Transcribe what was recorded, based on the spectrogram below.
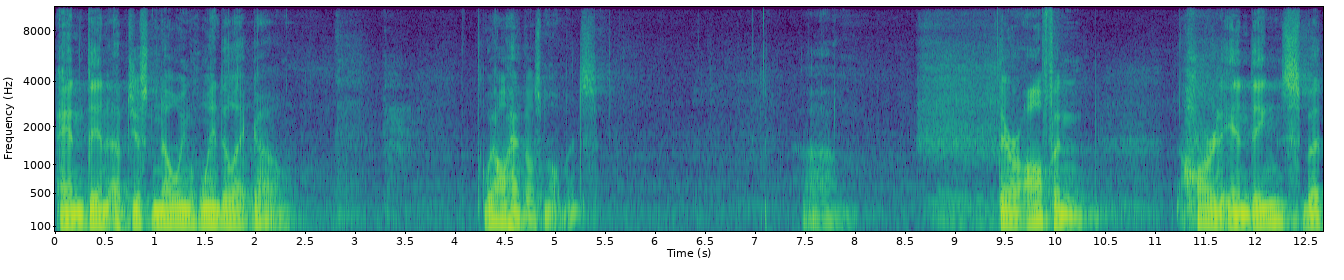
and then of just knowing when to let go. We all have those moments. Um, there are often hard endings, but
